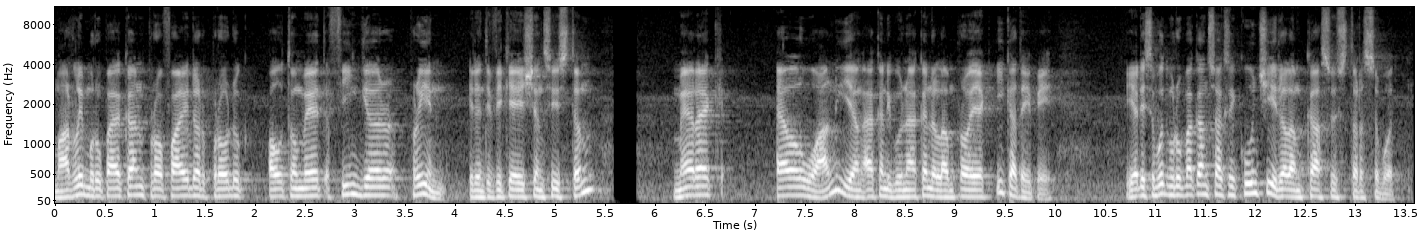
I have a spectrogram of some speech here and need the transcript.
Marlim merupakan provider produk Automate Fingerprint Identification System merek L1 yang akan digunakan dalam proyek IKTP. Ia disebut merupakan saksi kunci dalam kasus tersebut.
